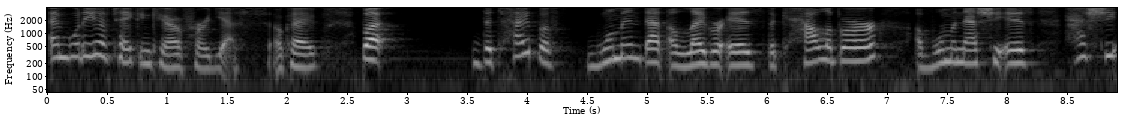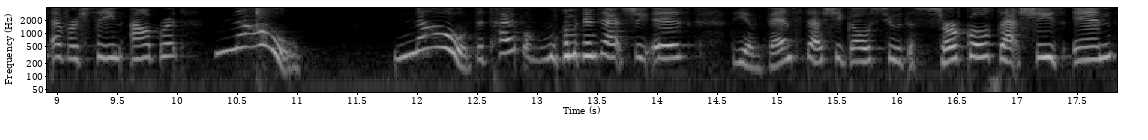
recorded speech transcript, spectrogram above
And would he have taken care of her? Yes. Okay. But the type of woman that Allegra is, the caliber of woman that she is, has she ever seen Albert? No. No, the type of woman that she is, the events that she goes to, the circles that she's in.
